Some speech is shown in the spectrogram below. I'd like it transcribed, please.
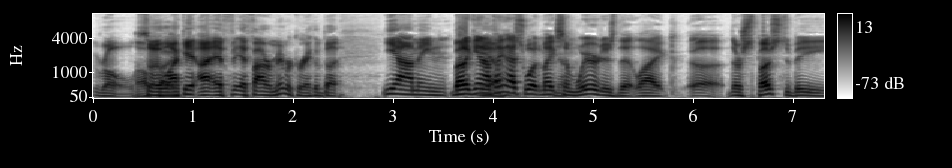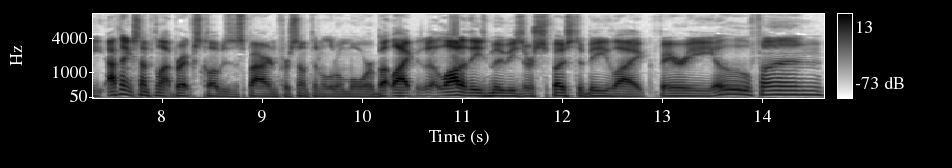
roll. Okay. So like, it, I, if if I remember correctly, but yeah, I mean, But again, I think that's what makes them weird is that like uh, they're supposed to be. I think something like Breakfast Club is aspiring for something a little more. But like a lot of these movies are supposed to be like very oh fun,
